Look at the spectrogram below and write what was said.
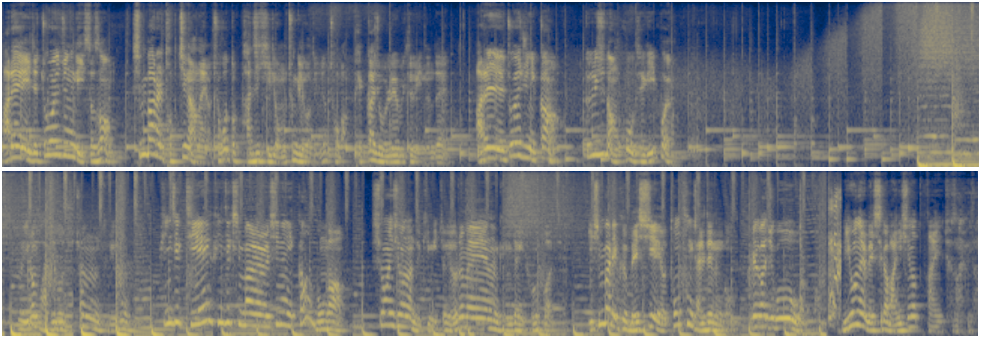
아래에 이제 쪼여주는 게 있어서 신발을 덮진 않아요. 저것도 바지 길이 엄청 길거든요. 저막 100까지 올려 입을 때도 있는데 아래에 쪼여주니까 끌리지도 않고 되게 이뻐요. 이런 바지도 추천드리고 흰색 티에 흰색 신발 신으니까 뭔가 시원시원한 느낌이 있죠. 여름에는 굉장히 좋을 것 같아요. 이 신발이 그 메쉬예요. 통풍 잘 되는 거. 그래가지고 리오넬 메시가 많이 신었 아니 죄송합니다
